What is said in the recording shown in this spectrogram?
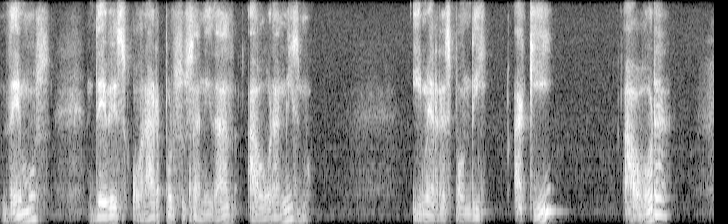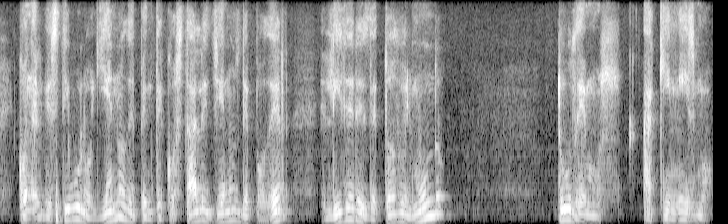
Demos, debes orar por su sanidad ahora mismo. Y me respondí, ¿aquí? ¿Ahora? ¿Con el vestíbulo lleno de pentecostales llenos de poder, líderes de todo el mundo? Tú demos, aquí mismo.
